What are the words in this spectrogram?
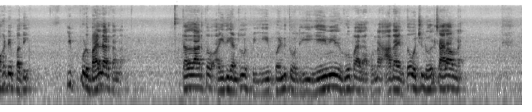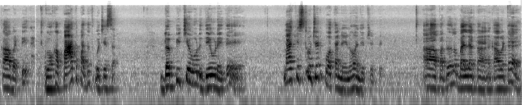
ఒకటి పది. ఇప్పుడు బయలుదేరుతున్నా. తెల్లారితో ఐదు గంటలకు పోయి బండితోలి ఏమీ రూపాయి లేకుండా ఆదాయంతో వచ్చిన రోజులు చాలా ఉన్నాయి. కాబట్టి ఒక పాత పద్ధతికి వచ్చేసా. డబ్బిచ్చేవాడు దేవుడైతే నాకు ఇష్టం వచ్చేటి పోతాను నేను అని చెప్పి చెప్పి ఆ పద్ధతిలో బయలుదేరుతాను కాబట్టి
